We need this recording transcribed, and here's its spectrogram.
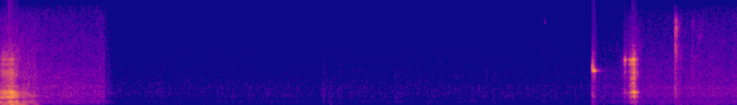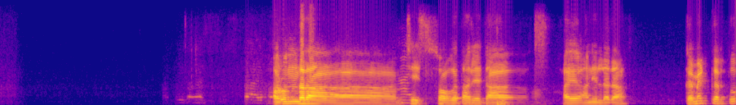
हा. अरुण दादा चे स्वागत आहे हाय अनिल दादा. कमेंट कर तू.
